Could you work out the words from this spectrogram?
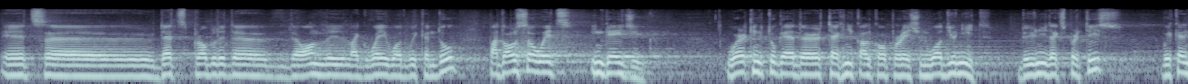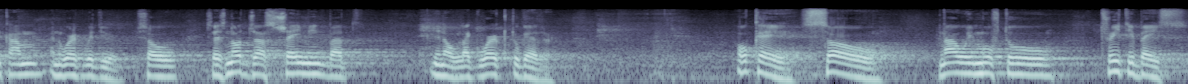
It's uh, that's probably the the only like way what we can do. But also it's engaging, working together, technical cooperation. What do you need? Do you need expertise? We can come and work with you. So, so it's not just shaming, but you know, like work together. Okay, so now we move to treaty-based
